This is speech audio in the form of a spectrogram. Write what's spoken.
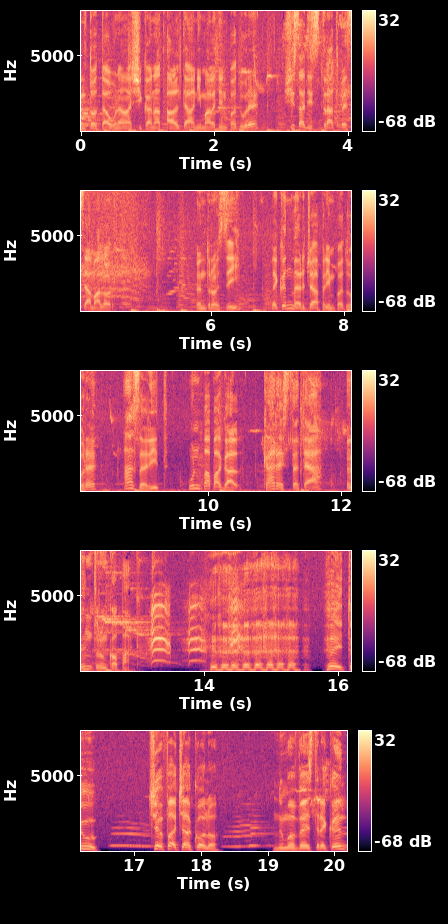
Întotdeauna a șicanat alte animale din pădure și s-a distrat pe seama lor. Într-o zi, pe când mergea prin pădure, a zărit un papagal care stătea într-un copac Hei tu! Ce faci acolo? Nu mă vezi trecând?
